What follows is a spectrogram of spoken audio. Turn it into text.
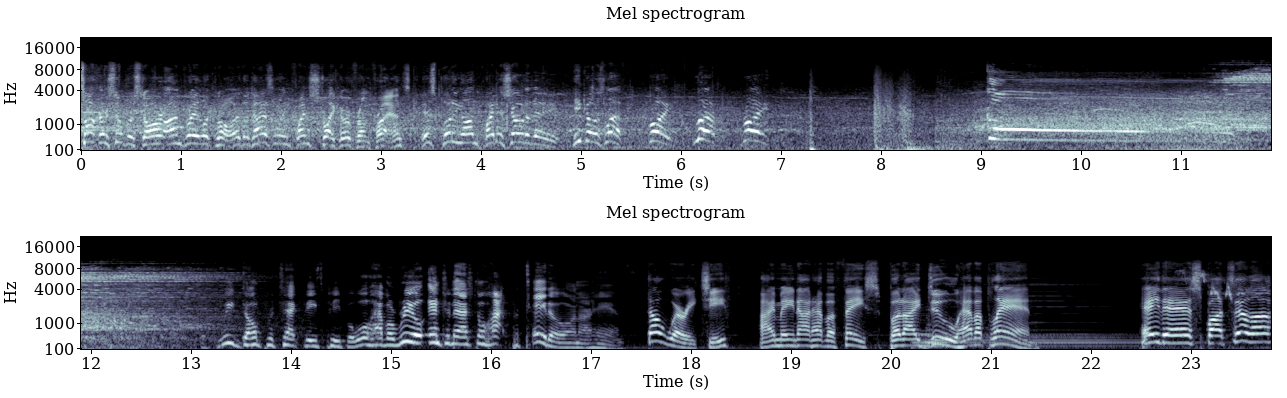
Soccer superstar Andre Lacroix, the dazzling French striker from France, is putting on quite a show today. He goes left, right, left, right. Goal! If we don't protect these people, we'll have a real international hot potato on our hands. Don't worry, Chief. I may not have a face, but I do have a plan. Hey there, Spotzilla.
